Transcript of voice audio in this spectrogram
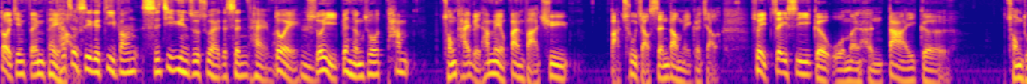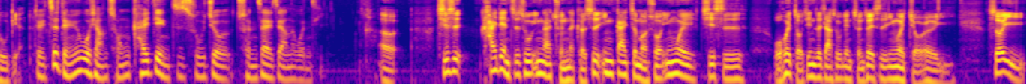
都已经分配好了。它这是一个地方实际运作出来的生态嘛？，对，所以变成说，他从台北他没有办法去把触角伸到每个角，所以这是一个我们很大一个冲突点。对，这等于我想从开店之初就存在这样的问题。呃，其实开店之初应该存在，可是应该这么说，因为其实我会走进这家书店，纯粹是因为九二一，所以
